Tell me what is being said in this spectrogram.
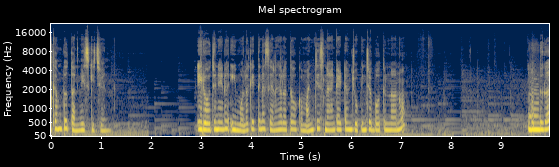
వెల్కమ్ టు తన్వీస్ కిచెన్. ఈరోజు నేను ఈ మొలకెత్తిన శనగలతో ఒక మంచి స్నాక్ ఐటెం చూపించబోతున్నాను. ముందుగా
